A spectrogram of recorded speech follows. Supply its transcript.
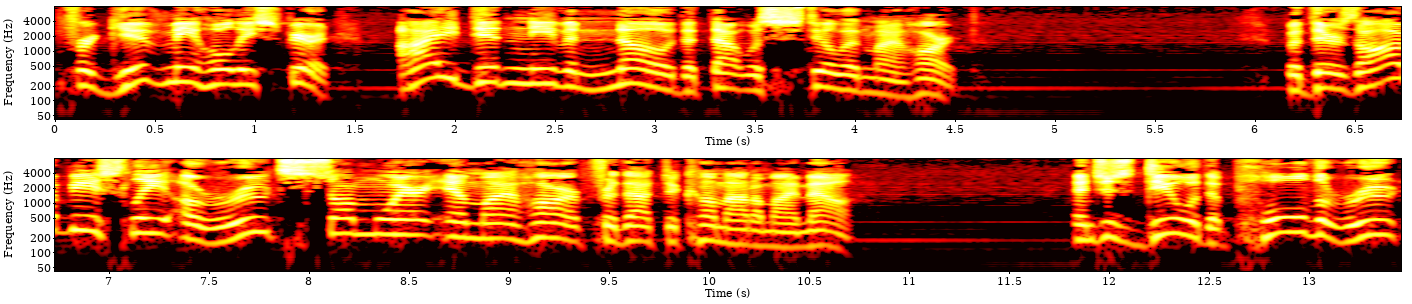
forgive me, Holy Spirit. I didn't even know that that was still in my heart. But there's obviously a root somewhere in my heart for that to come out of my mouth and just deal with it. Pull the root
